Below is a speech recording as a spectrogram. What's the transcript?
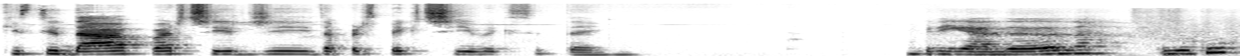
que se dá a partir de, da perspectiva que se tem. Obrigada, Ana. Hugo?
